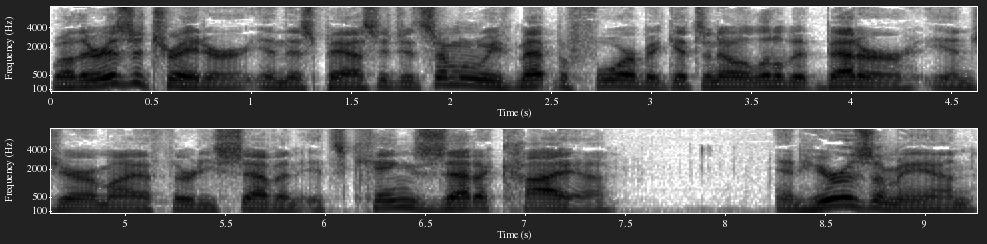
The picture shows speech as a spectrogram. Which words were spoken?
Well, there is a traitor in this passage. It's someone we've met before, but get to know a little bit better in Jeremiah 37. It's King Zedekiah. And here is a man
